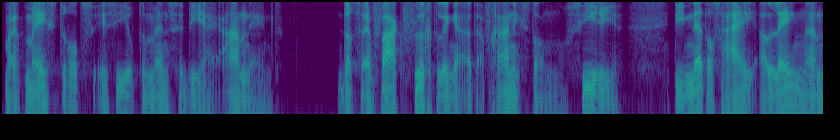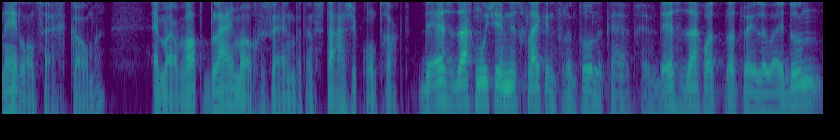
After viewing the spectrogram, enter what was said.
Maar het meest trots is hij op de mensen die hij aanneemt. Dat zijn vaak vluchtelingen uit Afghanistan of Syrië, die net als hij alleen naar Nederland zijn gekomen en maar wat blij mogen zijn met een stagecontract. De eerste dag moet je hem niet gelijk een verantwoordelijkheid geven. De eerste dag, wat, wat willen wij doen?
